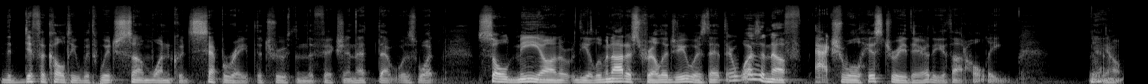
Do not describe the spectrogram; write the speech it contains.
the difficulty with which someone could separate the truth and the fiction. That that was what sold me on the Illuminatus trilogy was that there was enough actual history there that you thought, holy yeah. you know,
